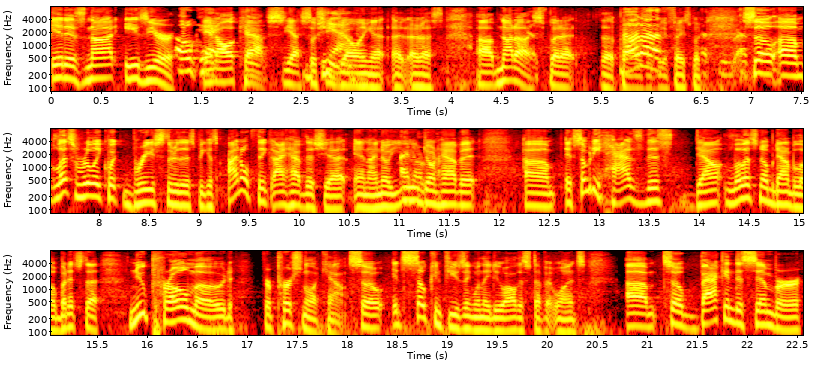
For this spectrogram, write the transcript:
it is not easier okay. in all caps. Yeah. so she's yeah. yelling at, at, at us. Uh, not us, yes. but at the not us. Facebook. So um, let's really quick breeze through this because I don't think I have this yet. And I know you I don't, don't have it. Um, if somebody has this down, let us know down below. But it's the new pro mode for personal accounts. So it's so confusing when they do all this stuff at once. Um, so back in December,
